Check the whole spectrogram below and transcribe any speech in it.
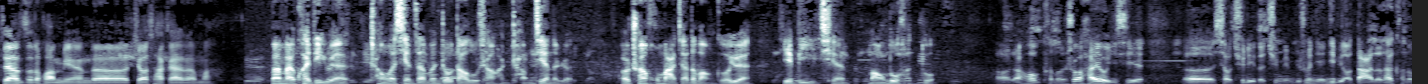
这样子的话，免得交叉感染嘛。外卖快递员成了现在温州道路上很常见的人，而穿红马甲的网格员也比以前忙碌很多。啊，然后可能说还有一些。呃，小区里的居民，比如说年纪比较大的，他可能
